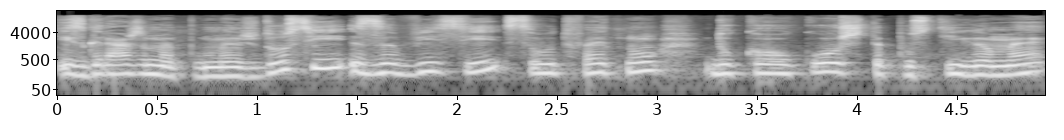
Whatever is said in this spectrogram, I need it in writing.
изграждаме помежду си, зависи съответно доколко ще постигаме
